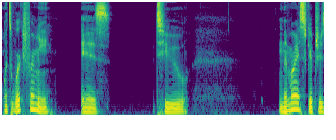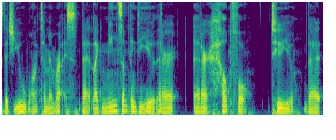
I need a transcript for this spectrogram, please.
what's worked for me is to memorize scriptures that you want to memorize that like mean something to you that are that are helpful to you that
